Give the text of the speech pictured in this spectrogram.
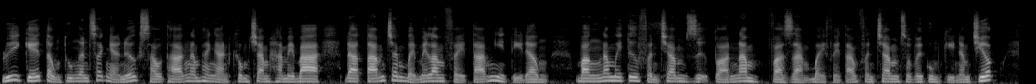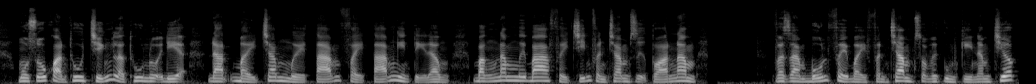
Lũy kế tổng thu ngân sách nhà nước 6 tháng năm 2023 đạt 875,8 nghìn tỷ đồng, bằng 54% dự toán năm và giảm 7,8% so với cùng kỳ năm trước. Một số khoản thu chính là thu nội địa đạt 718,8 nghìn tỷ đồng, bằng 53,9% dự toán năm và giảm 4,7% so với cùng kỳ năm trước.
